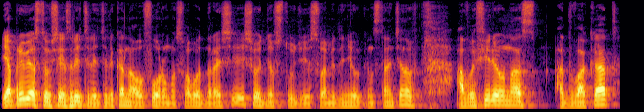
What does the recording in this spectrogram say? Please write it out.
Я приветствую всех зрителей телеканала форума «Свободная Россия». Сегодня в студии с вами Даниил Константинов, а в эфире у нас адвокат,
